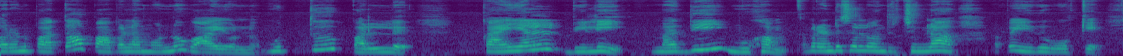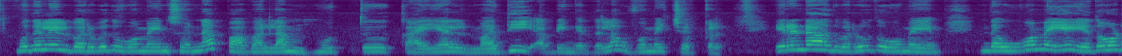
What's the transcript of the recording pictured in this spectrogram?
வரும்னு பார்த்தோம். பவளம் ஒன்று வாய் ஒன்று முத்து, பல்லு. கயல், விழி. மதி, முகம். அப்ப 2 சொல்லு வந்துருச்சுங்களா? அப்போ இது ஓகே. முதலில் வருவது உவமைன்னு சொன்ன பவளம், முத்து, கயல், மதி அப்படிங்கிறதெல்லாம் உவமை சொற்கள். இரண்டாவது வருவது உவமையம் இந்த உவமையை எதோட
